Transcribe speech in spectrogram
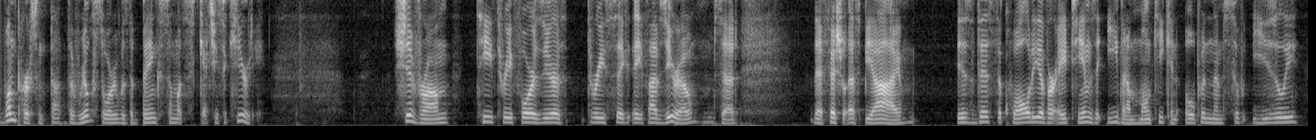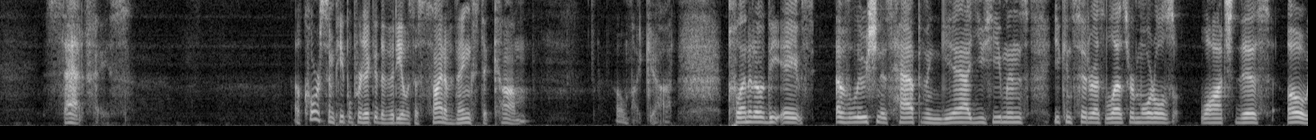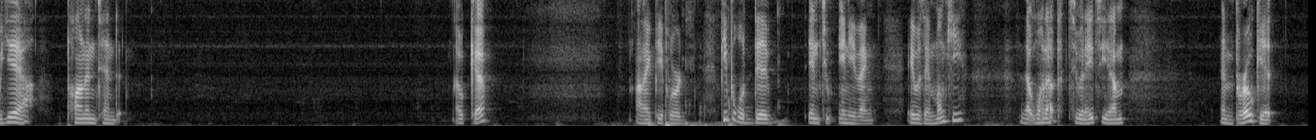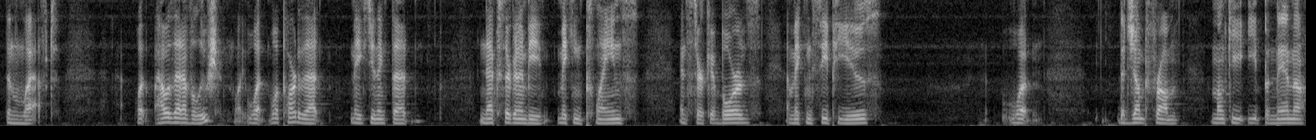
One person thought the real story was the bank's somewhat sketchy security. Shivram T3403680 said, The official SBI, is this the quality of our ATMs that even a monkey can open them so easily? Sad face. Of course, some people predicted the video was a sign of things to come. Oh my god. Planet of the Apes, evolution is happening. Yeah, you humans, you consider us lesser mortals. Watch this. Oh yeah, pun intended. Okay. I think people are people will dig into anything. It was a monkey that went up to an ATM and broke it and left. What how was that evolution? Like what what part of that makes you think that next they're going to be making planes and circuit boards and making CPUs? What the jump from monkey eat banana,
